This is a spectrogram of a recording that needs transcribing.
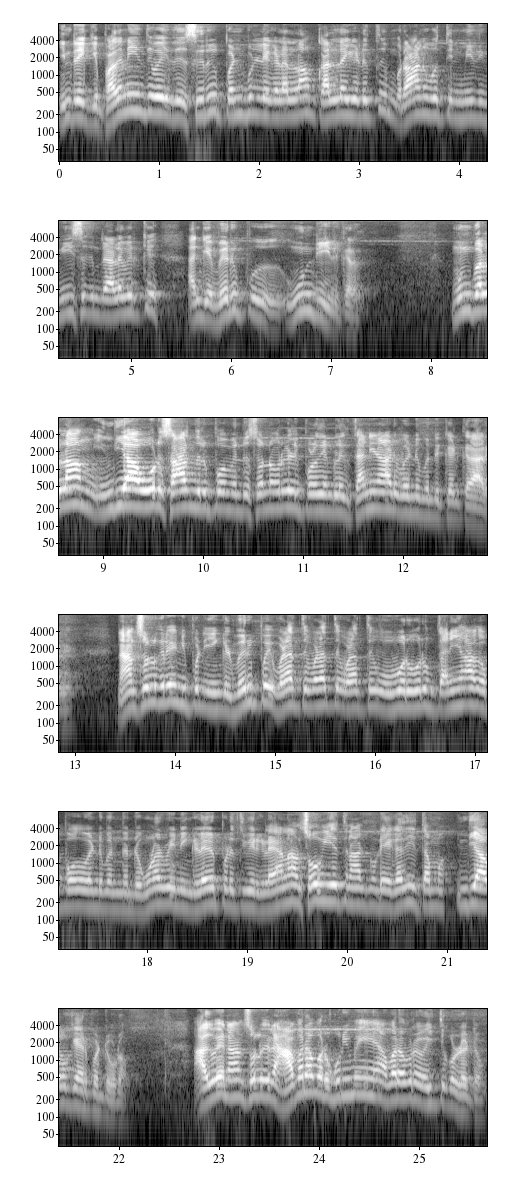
இன்றைக்கு பதினைந்து வயது சிறு பெண் பிள்ளைகளெல்லாம் கல்லை எடுத்து இராணுவத்தின் மீது வீசுகின்ற அளவிற்கு அங்கே வெறுப்பு ஊன்றி இருக்கிறது. முன்பெல்லாம் இந்தியாவோடு சார்ந்திருப்போம் என்று சொன்னவர்கள் இப்பொழுது எங்களுக்கு தனிநாடு வேண்டும் என்று கேட்கிறார்கள். நான் சொல்கிறேன் இப்படி நீங்கள் வெறுப்பை வளர்த்து வளர்த்து வளர்த்து ஒவ்வொருவரும் தனியாக போக வேண்டும் என்கின்ற உணர்வை நீங்கள் ஏற்படுத்துவீர்களே ஆனால் சோவியத் நாட்டினுடைய கதி தம் இந்தியாவுக்கு ஏற்பட்டுவிடும். ஆகவே நான் சொல்கிறேன் அவரவர் உரிமையை அவரவர் வைத்துக் கொள்ளட்டும்.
